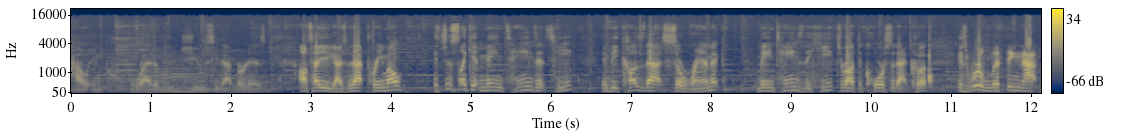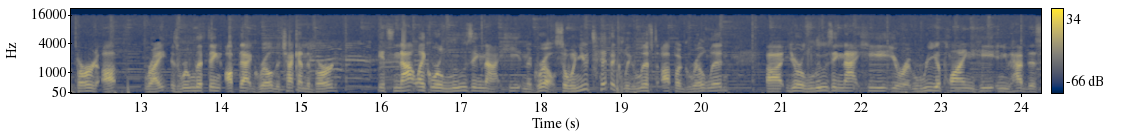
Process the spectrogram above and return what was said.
How incredibly juicy that bird is. I'll tell you guys, with that Primo, It's just like it maintains its heat. And because that ceramic maintains the heat throughout the course of that cook, is we're lifting that bird up, right? As we're lifting up that grill to check on the bird, it's not like we're losing that heat in the grill. So when you typically lift up a grill lid, uh, you're losing that heat, you're reapplying heat, and you have this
